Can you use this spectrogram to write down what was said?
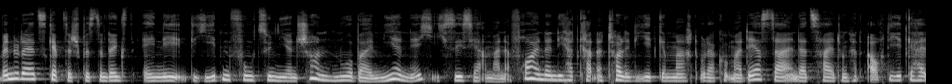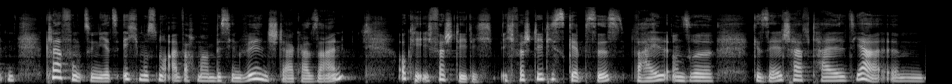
Wenn du da jetzt skeptisch bist und denkst, ey, nee, Diäten funktionieren schon, nur bei mir nicht. Ich sehe es ja an meiner Freundin, die hat gerade eine tolle Diät gemacht oder guck mal, der ist da in der Zeitung, hat auch Diät gehalten. Klar funktioniert's. Ich muss nur einfach mal ein bisschen willensstärker sein. Okay, ich verstehe dich. Ich verstehe die Skepsis, weil unsere Gesellschaft halt, ja, ähm,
